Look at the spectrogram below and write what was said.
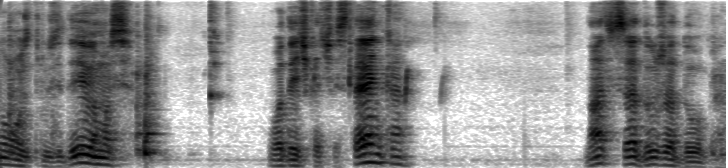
Ну ось, друзі, дивимось. Водичка чистенька. Навіть все дуже добре.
